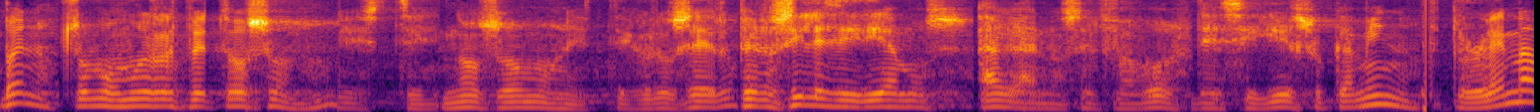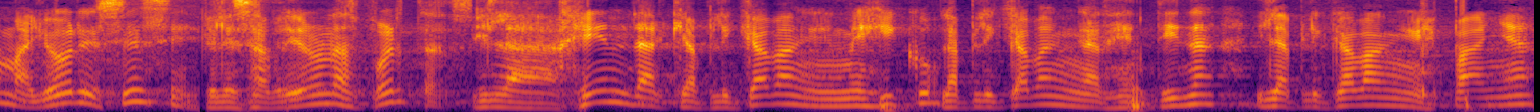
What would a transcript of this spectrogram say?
Bueno, somos muy respetuosos, ¿no? Este, no somos este, groseros, pero sí les diríamos, háganos el favor de seguir su camino. El problema mayor es ese, que les abrieron las puertas. Y la agenda que aplicaban en México, la aplicaban en Argentina y la aplicaban en España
